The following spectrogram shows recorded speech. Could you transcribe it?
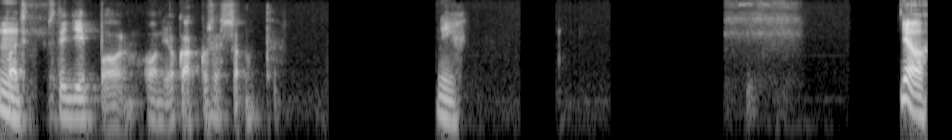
Mm. Paitsi Jippo on, on jo kakkosessa. Mutta... Niin. Joo,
